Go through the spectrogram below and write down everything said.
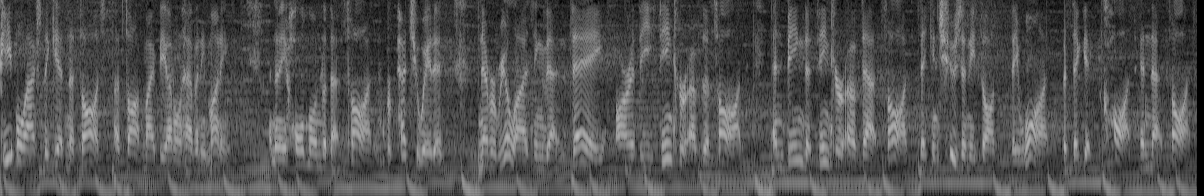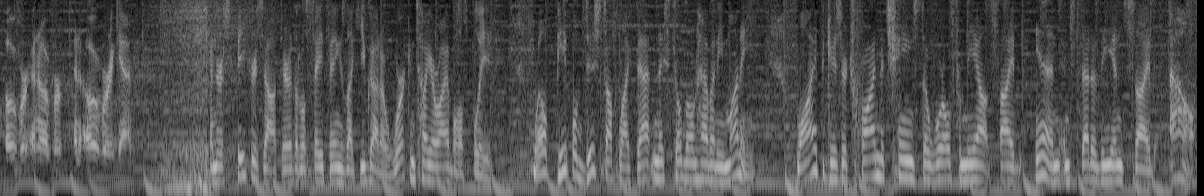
People actually get in the thoughts, a thought might be, I don't have any money. And then they hold on to that thought and perpetuate it, never realizing that they are the thinker of the thought. And being the thinker of that thought, they can choose any thought they want, but they get caught in that thought over and over and over again. And there's speakers out there that'll say things like, you got to work until your eyeballs bleed. Well, people do stuff like that and they still don't have any money. Why? Because they're trying to change the world from the outside in instead of the inside out.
